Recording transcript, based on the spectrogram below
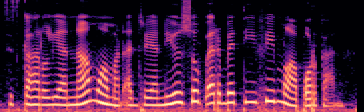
Siska Harliana, Muhammad Adrian Yusuf, RBTV melaporkan.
